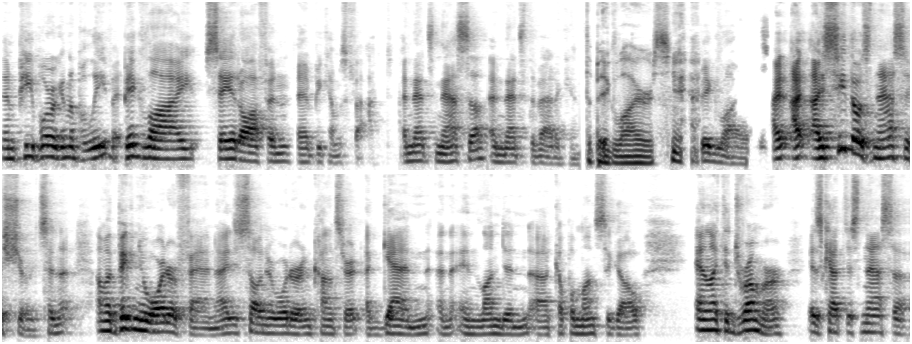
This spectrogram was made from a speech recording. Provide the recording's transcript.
then people are going to believe it. Big lie, say it often, and it becomes fact. And that's NASA and that's the Vatican. The big liars. Yeah. Big liars. I, I, I, see those NASA shirts, and I'm a big New Order fan. I just saw New Order in concert again in, in London a couple months ago. And like the drummer has got this NASA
